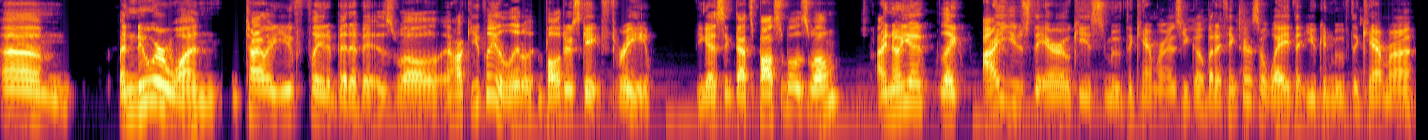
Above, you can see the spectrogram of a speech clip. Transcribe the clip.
um, a newer one. Tyler, you've played a bit of it as well. Hockey, you played a little. Baldur's Gate three. You guys think that's possible as well? I know you like. I use the arrow keys to move the camera as you go, but I think there's a way that you can move the camera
